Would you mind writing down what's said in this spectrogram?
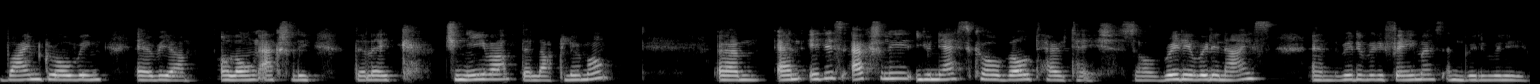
wine growing area along actually the Lake Geneva, the Lac Léman. Um, and it is actually UNESCO World Heritage. So really, really nice and really, really famous and really, really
